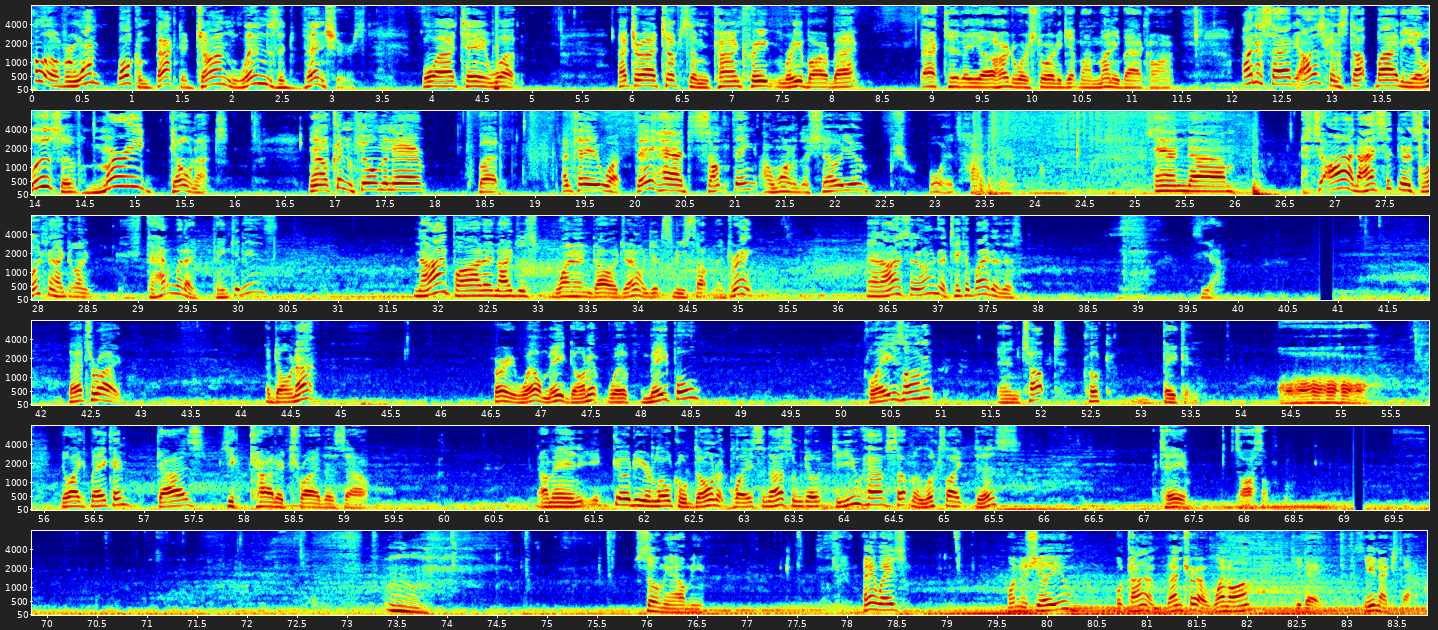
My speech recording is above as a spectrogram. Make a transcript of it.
Hello, everyone. Welcome back to John Lynn's Adventures. Boy, I tell you what, after I took some concrete and rebar back back to the uh, hardware store to get my money back on it, I decided I was going to stop by the elusive Murray Donuts. Now, I couldn't film in there, but I tell you what, they had something I wanted to show you. Boy, it's hot here. And um, it's odd. I sit there looking, I'm going, that what I think it is? Now I bought it and I just went in Dollar General gets me something to drink. And I said, I'm gonna take a bite of this. Yeah. That's right. A donut. Very well made donut with maple glaze on it and chopped cooked bacon. Oh. You like bacon? Guys, you gotta try this out. I mean, you go to your local donut place and ask them, go, do you have something that looks like this? I tell you, it's awesome. Mm. So meow me. Anyways, wanted to show you what kind of adventure I went on today. See you next time.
